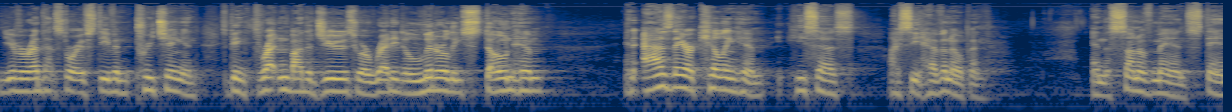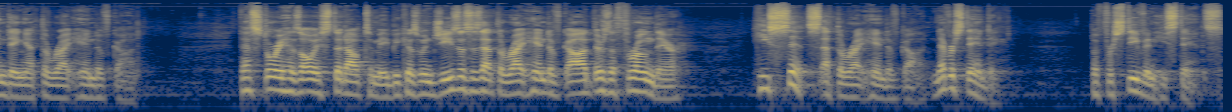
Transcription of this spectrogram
you ever read that story of Stephen preaching and he's being threatened by the Jews who are ready to literally stone him? And as they are killing him, he says, I see heaven open and the Son of Man standing at the right hand of God. That story has always stood out to me because when Jesus is at the right hand of God, there's a throne there. He sits at the right hand of God, never standing. But for Stephen, he stands.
